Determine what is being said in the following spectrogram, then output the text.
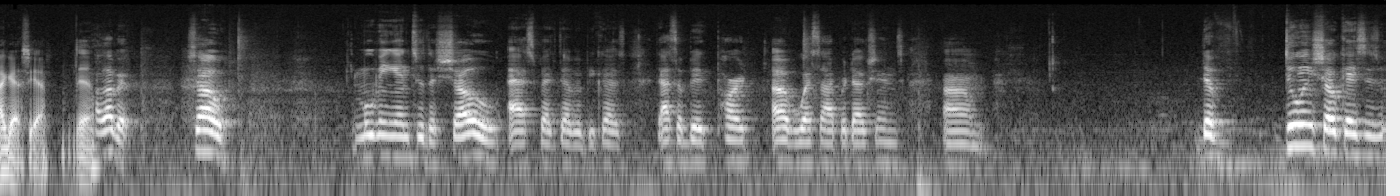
I guess, yeah. Yeah. I love it. So, moving into the show aspect of it, because that's a big part of Westside Productions. Um, the doing showcases.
